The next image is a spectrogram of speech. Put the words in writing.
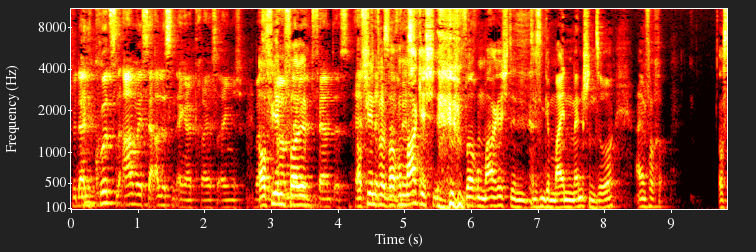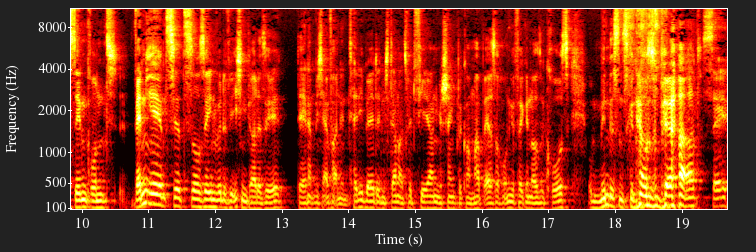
Für deine kurzen Arme ist ja alles ein enger Kreis eigentlich. Auf jeden Fall- lang entfernt ist. Auf jeden Fall, warum mag ich, warum mag ich den, diesen gemeinen Menschen so? Einfach aus dem Grund, wenn ihr jetzt, jetzt so sehen würdet, wie ich ihn gerade sehe, der erinnert mich einfach an den Teddybär, den ich damals mit vier Jahren geschenkt bekommen habe. Er ist auch ungefähr genauso groß und mindestens genauso behaart Safe.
